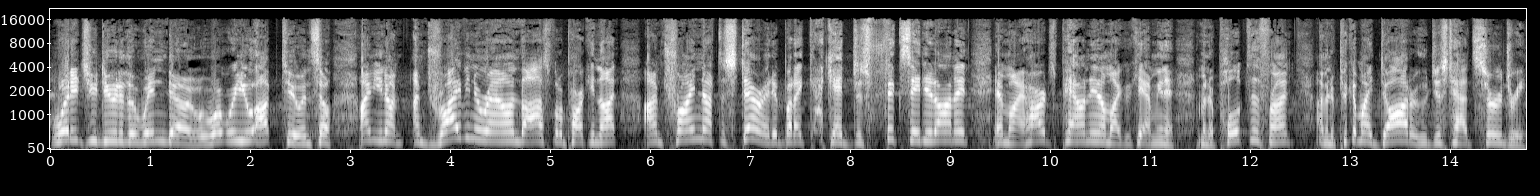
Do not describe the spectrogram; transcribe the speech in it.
what did you do to the window? What were you up to? And so I'm, you know, I'm, I'm driving around the hospital parking lot. I'm trying not to stare at it, but I, I get just fixated on it and my heart's pounding. I'm like, okay, I'm going to, I'm going to pull up to the front. I'm going to pick up my daughter who just had surgery.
